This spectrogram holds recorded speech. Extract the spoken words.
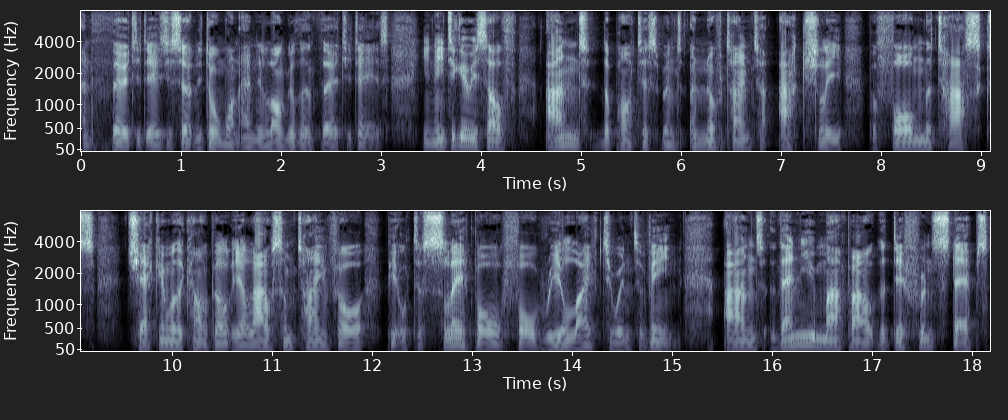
and 30 days. You certainly don't want any longer than 30 days. You need to give yourself and the participants enough time to actually perform the tasks check in with accountability, allow some time for people to slip or for real life to intervene. And then you map out the different steps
